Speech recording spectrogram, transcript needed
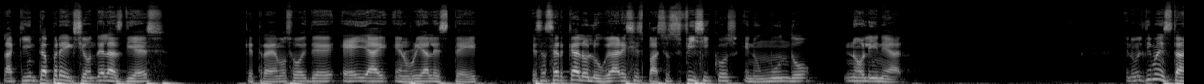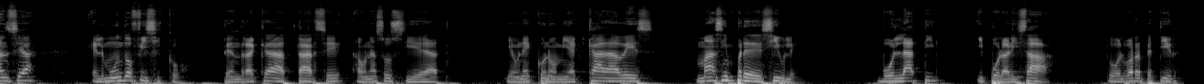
La quinta predicción de las 10 que traemos hoy de AI en real estate es acerca de los lugares y espacios físicos en un mundo no lineal. En última instancia, el mundo físico tendrá que adaptarse a una sociedad y a una economía cada vez más impredecible, volátil y polarizada. Lo vuelvo a repetir.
